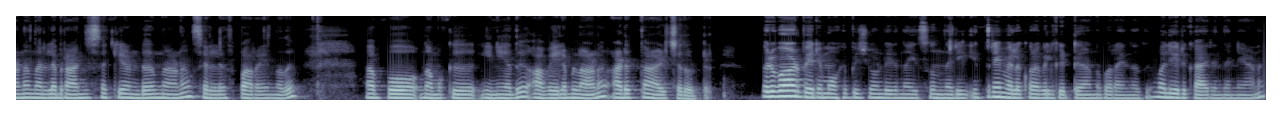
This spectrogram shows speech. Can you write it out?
ആണ് നല്ല ബ്രാഞ്ചസ് ഒക്കെ ഉണ്ട് എന്നാണ് സെല്ലേഴ്സ് പറയുന്നത്. അപ്പോൾ നമുക്ക് ഇനി അത് അവൈലബിൾ ആണ് അടുത്ത ആഴ്ച തൊട്ട്. ഒരുപാട് പേരെ മോഹിപ്പിച്ചുകൊണ്ടിരുന്ന ഈ സുന്ദരി ഇത്രയും വിലക്കുറവിൽ കിട്ടുക എന്ന് പറയുന്നത് വലിയൊരു കാര്യം തന്നെയാണ്.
